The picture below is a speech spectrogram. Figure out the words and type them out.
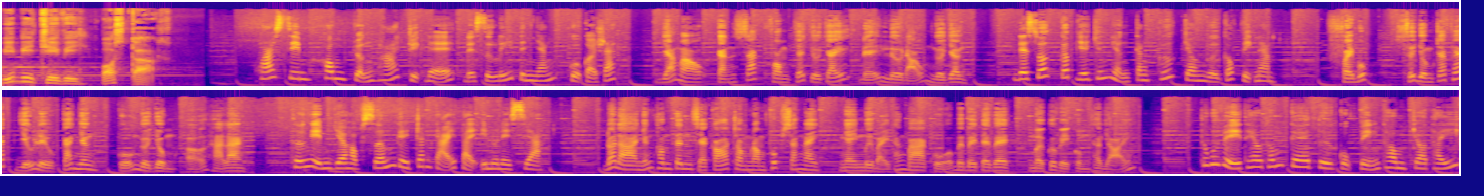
BBTV Postcard Khóa SIM không chuẩn hóa triệt để để xử lý tin nhắn của gọi rác. Giả mạo cảnh sát phòng cháy chữa cháy để lừa đảo người dân. Đề xuất cấp giấy chứng nhận căn cước cho người gốc Việt Nam. Facebook sử dụng trái phép dữ liệu cá nhân của người dùng ở Hà Lan. Thử nghiệm giờ học sớm gây tranh cãi tại Indonesia. Đó là những thông tin sẽ có trong 5 phút sáng nay, ngày 17 tháng 3 của BBTV. Mời quý vị cùng theo dõi. Thưa quý vị, theo thống kê từ Cục Viễn thông cho thấy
